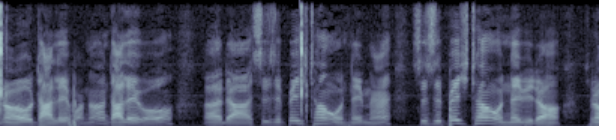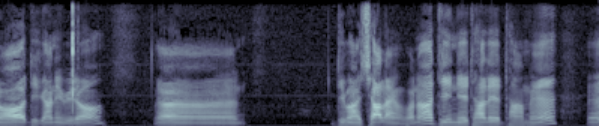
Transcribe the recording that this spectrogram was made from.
ကျွန်တော်တို့ဒါလေးပေါ့နော်ဒါလေးကိုအဲဒါ CC page ထောင်းကိုနှိပ်မယ် CC page ထောင်းကိုနှိပ်ပြီးတော့ကျွန်တော်ဒီကနေပြီးတော့အဲဒီမှာချလိုက်မှာပေါ့နော်ဒီနေထားလေးထားမယ်အဲ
